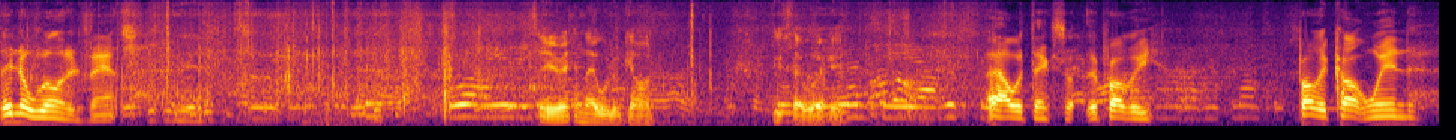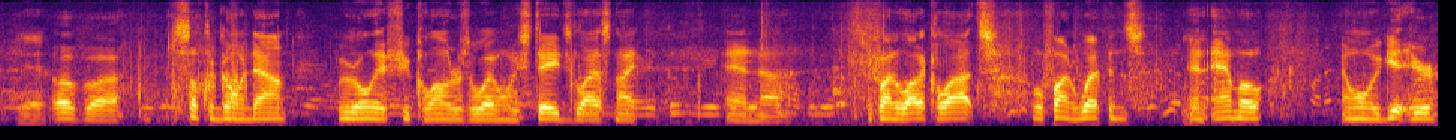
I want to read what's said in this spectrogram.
They know well in advance. So you reckon they would have gone if they were here? I would think so. They probably probably caught wind Yeah. of uh, something going down. We were only a few kilometers away when we staged last night, and uh, we find a lot of kalats. We'll find weapons and ammo, and when we get here,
